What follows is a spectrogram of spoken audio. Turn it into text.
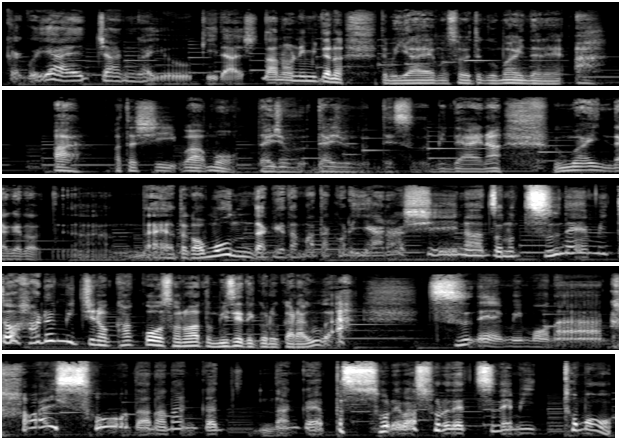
かく八重ちゃんが勇気出したのに、みたいな。でも八重もそういうとこうまいんだね。あ、あ、私はもう大丈夫、大丈夫です。みたいな、うまいんだけど、なんだよとか思うんだけど、またこれやらしいな。その常見と春道の過去をその後見せてくるから、うわ、常見もな、かわいそうだな。なんか、なんかやっぱそれはそれで常見とも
